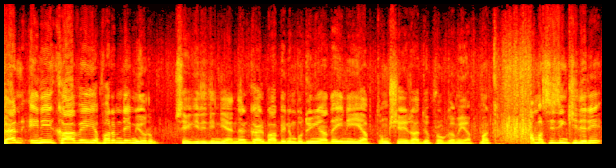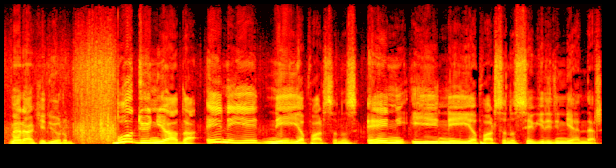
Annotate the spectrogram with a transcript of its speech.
Ben en iyi kahveyi yaparım demiyorum sevgili dinleyenler. Galiba benim bu dünyada en iyi yaptığım şey radyo programı yapmak. Ama sizinkileri merak ediyorum. Bu dünyada en iyi neyi yaparsınız? En iyi neyi yaparsınız sevgili dinleyenler?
